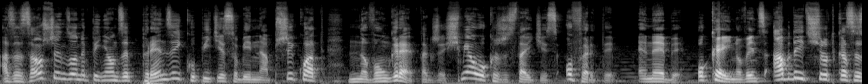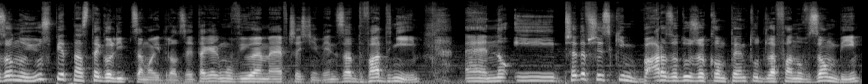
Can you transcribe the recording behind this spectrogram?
a za zaoszczędzone pieniądze prędzej kupicie sobie na przykład nową grę. Także śmiało korzystajcie z oferty Eneby. Okej, no więc update środka sezonu już 15 lipca, moi drodzy, tak jak mówiłem e, wcześniej, więc za dwa dni. E, no i przede wszystkim bardzo dużo kontentu dla fanów zombie.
